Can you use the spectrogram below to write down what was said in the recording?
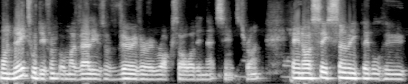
My needs were different but my values were very very rock solid in that sense right? Yeah. and I see so many people who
